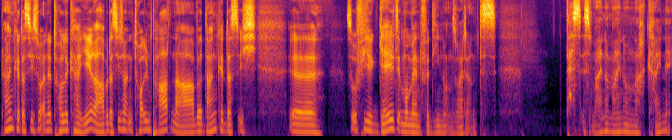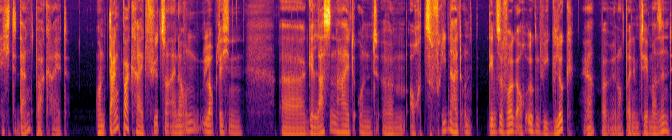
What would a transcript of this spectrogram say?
danke, dass ich so eine tolle Karriere habe, dass ich so einen tollen Partner habe, danke, dass ich äh, so viel Geld im Moment verdiene und so weiter. Und das, das ist meiner Meinung nach keine echte Dankbarkeit. Und Dankbarkeit führt zu einer unglaublichen äh, Gelassenheit und ähm, auch Zufriedenheit und demzufolge auch irgendwie Glück, ja, weil wir noch bei dem Thema sind.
